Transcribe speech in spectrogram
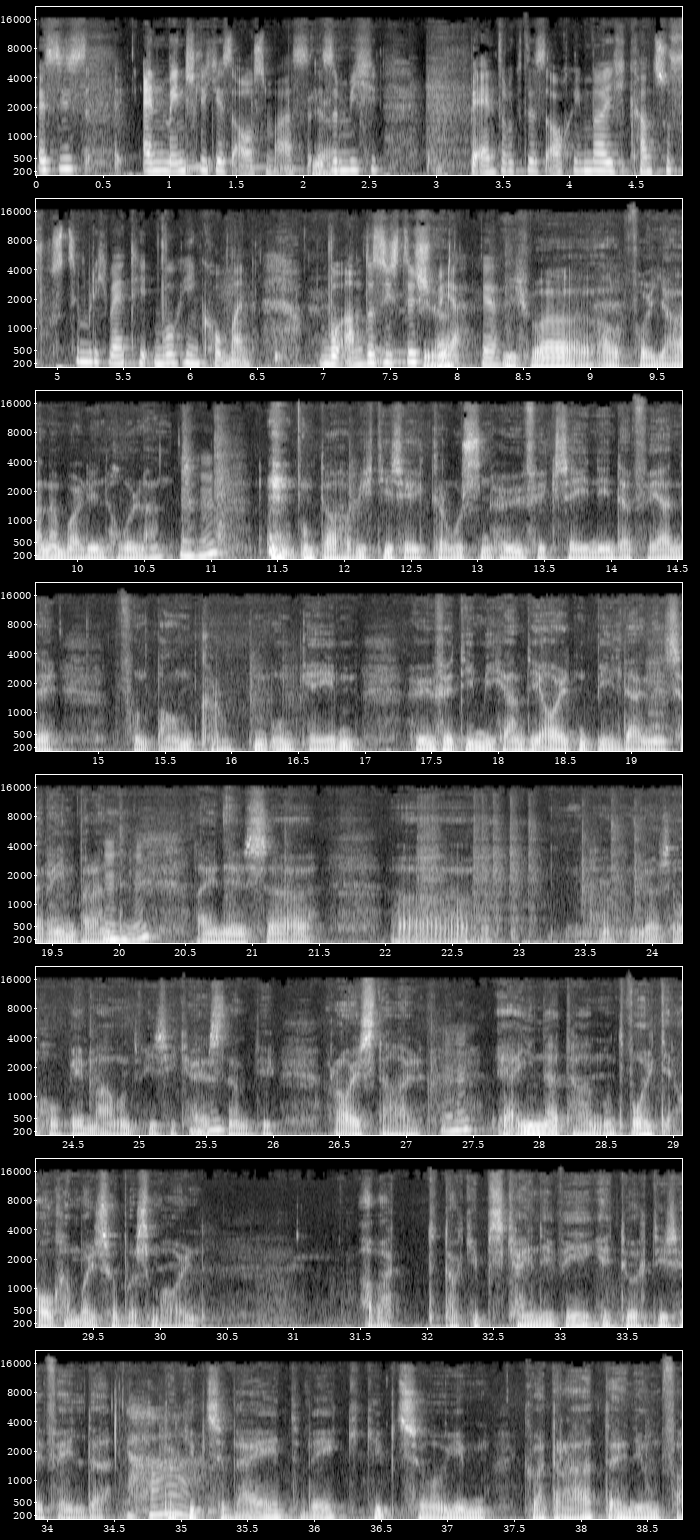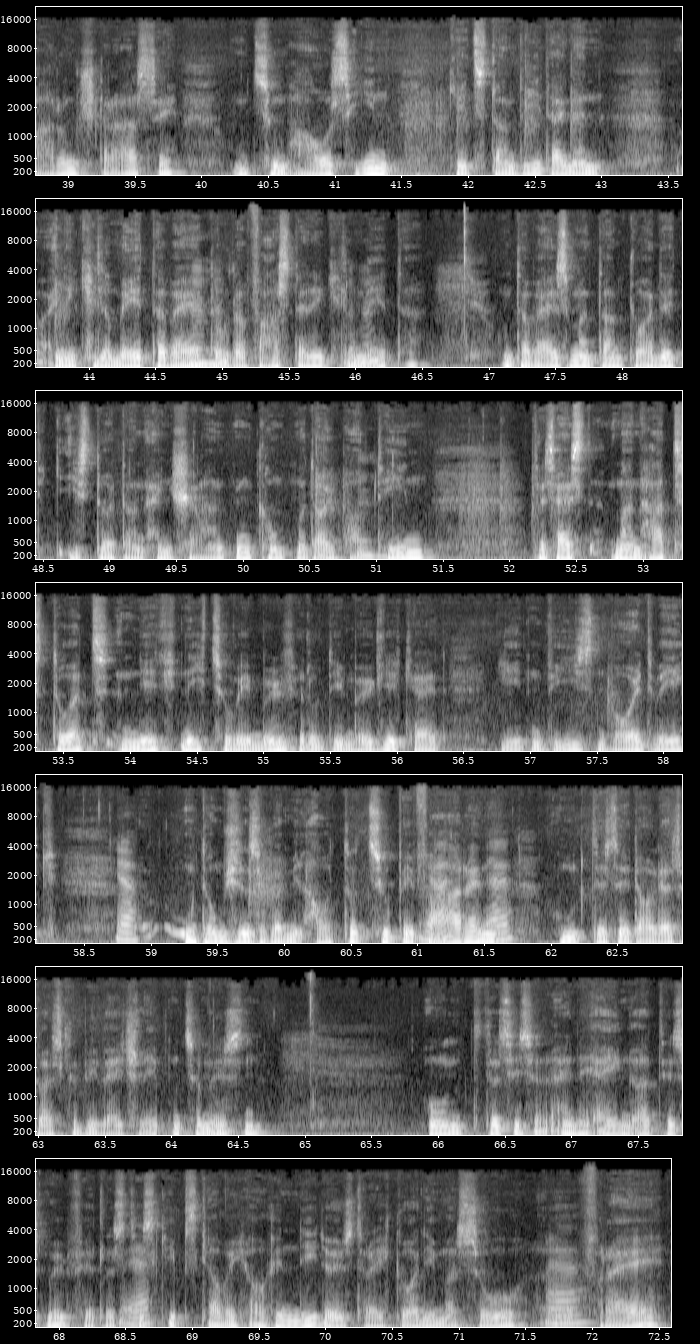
Es ist ein menschliches Ausmaß. Also mich beeindruckt es auch immer, ich kann zu Fuß ziemlich weit wohin kommen. Woanders ist es schwer. Ich war auch vor Jahren einmal in Holland. Mhm. Und da habe ich diese großen Höfe gesehen in der Ferne von Baumgruppen umgeben. Höfe, die mich an die alten Bilder eines Rembrandt, mhm. eines äh, äh, ja, so Hobbemaunt, wie sie geheißen mhm. haben, die Reustal, mhm. erinnert haben und wollte auch einmal sowas malen. Aber da gibt es keine Wege durch diese Felder. Aha. Da gibt es weit weg, gibt so im Quadrat eine Umfahrungsstraße und zum Haus hin geht es dann wieder einen, einen Kilometer weit mhm. oder fast einen Kilometer. Mhm. Und da weiß man dann, dort ist dort dann ein Schranken, kommt man da überhaupt mhm. hin. Das heißt, man hat dort nicht, nicht so wie im Müllviertel die Möglichkeit, jeden Wiesen, Waldweg ja. unter Umständen sogar mit Auto zu befahren, ja, ja. um das nicht alles, weiß Gott, wie weit schleppen zu müssen. Und das ist eine Eigenart des Müllviertels. Das gibt es, glaube ich, auch in Niederösterreich gar nicht mehr so frei.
